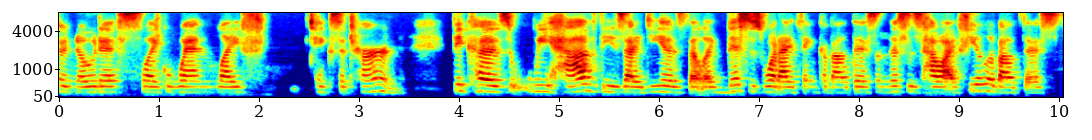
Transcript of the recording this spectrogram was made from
to notice like when life takes a turn because we have these ideas that like this is what i think about this and this is how i feel about this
